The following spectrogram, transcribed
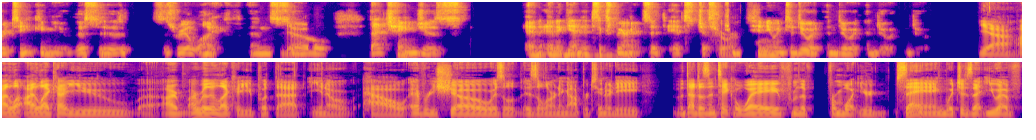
critiquing you. This is this is real life. And so yeah. that changes and and again, it's experience. It, it's just sure. continuing to do it and do it and do it and do it. Yeah, I, li- I like how you. Uh, I I really like how you put that. You know how every show is a, is a learning opportunity, but that doesn't take away from the from what you're saying, which is that you have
